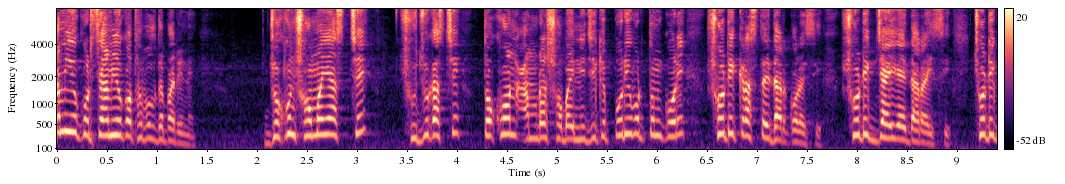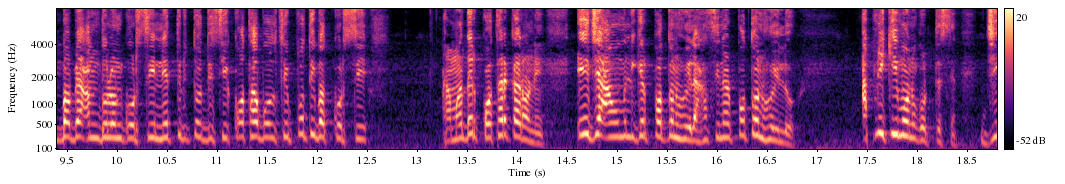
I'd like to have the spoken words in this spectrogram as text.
আমিও করছি, আমিও কথা বলতে পারি না যখন সময় আসছে, সুযোগ আসছে, তখন আমরা সবাই নিজেকে পরিবর্তন করে সঠিক রাস্তায় দাঁড় করাইছি, সঠিক জায়গায় দাঁড়াইছি, সঠিকভাবে আন্দোলন করছি, নেতৃত্ব দিছি, কথা বলছি, প্রতিবাদ করছি। আমাদের কথার কারণে এই যে আওয়ামী লীগের পতন হইল, হাসিনার পতন হইল, আপনি কি মনে করতেছেন যে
